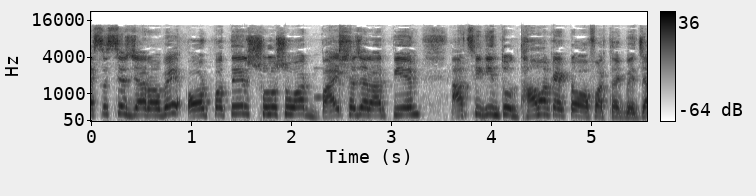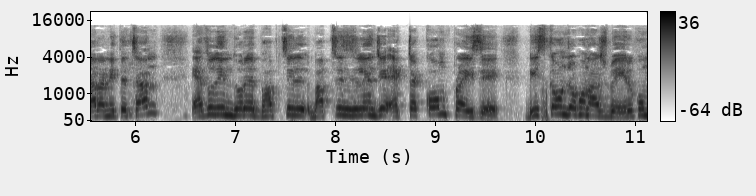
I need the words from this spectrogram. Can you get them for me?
এসএস এর যার হবে অরপথের ষোলোশো ওয়াট বাইশ হাজার আরপিএম আজকে কিন্তু ধামাকা একটা অফার থাকবে। যারা নিতে চান এতদিন ধরে ভাবছি ভাবছিলেন যে একটা কম প্রাইসে ডিসকাউন্ট যখন আসবে এরকম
